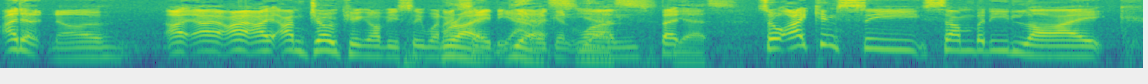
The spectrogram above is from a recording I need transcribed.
I don't know. I, I, I, I'm joking, obviously, when I say the yes, arrogant yes, ones. But yes. so I can see somebody like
